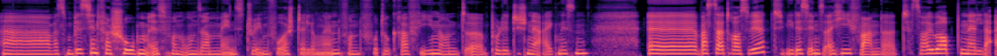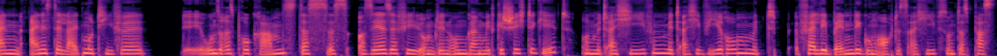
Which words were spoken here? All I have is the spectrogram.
äh, was ein bisschen verschoben ist von unseren Mainstream-Vorstellungen von Fotografien und äh, politischen Ereignissen, äh, was daraus wird, wie das ins Archiv wandert. Es war überhaupt eine, ein, eines der Leitmotive unseres Programms, dass es sehr, sehr viel um den Umgang mit Geschichte geht und mit Archiven, mit Archivierung, mit Verlebendigung auch des Archivs. Und das passt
